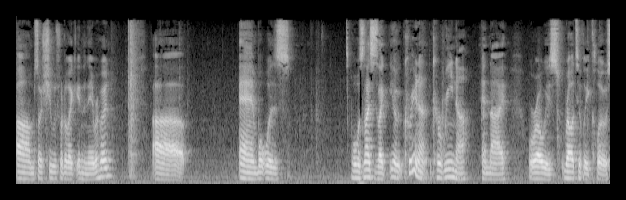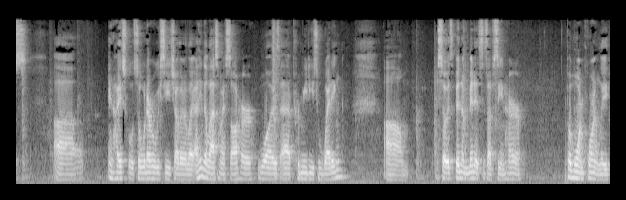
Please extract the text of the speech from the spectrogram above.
Um, so she was sort of like in the neighborhood. Uh, and what was what was nice is like you know Karina, Karina and I were always relatively close uh, in high school. So whenever we see each other, like I think the last time I saw her was at Prometheus' wedding. Um, so it's been a minute since I've seen her. But more importantly,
